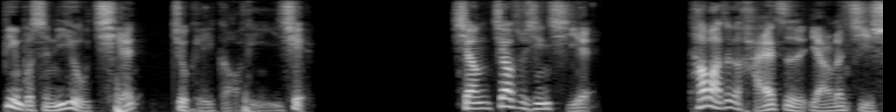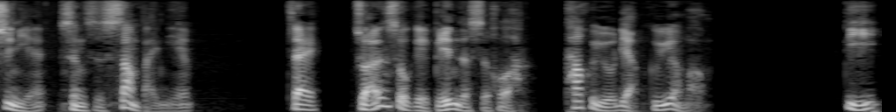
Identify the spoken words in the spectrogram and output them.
并不是你有钱就可以搞定一切。像家族型企业，他把这个孩子养了几十年，甚至上百年，在转手给别人的时候啊，他会有两个愿望：第一，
